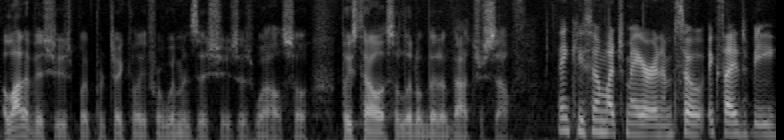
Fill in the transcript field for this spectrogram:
a lot of issues, but particularly for women's issues as well. So please tell us a little bit about yourself. Thank you so much, Mayor, and I'm so excited to be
